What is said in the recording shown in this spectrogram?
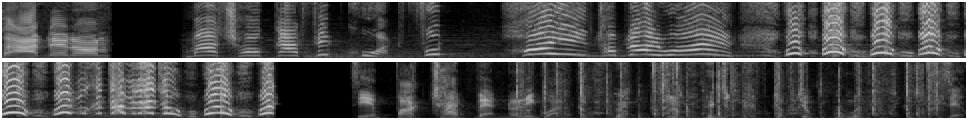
สะอาดแน่นอน มาโชว์การฟิปขวดฟุบเฮ้ยทำได้เว้ยโอ้โหโอ้โหโอ้โหมันก็ทำได้ถูกโอ้โหเสียบปลั๊กชาร์จแบตหน่อยดีกว่าเฮ้ยเสียบ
